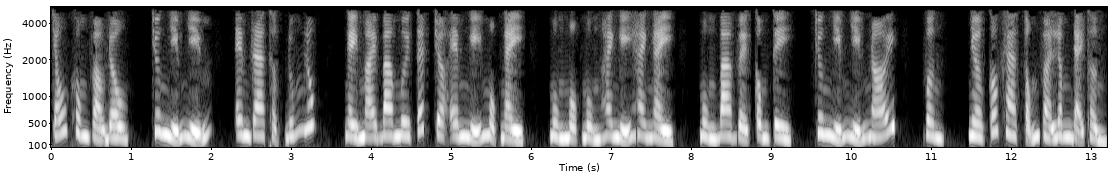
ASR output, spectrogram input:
cháu không vào đâu, Chương nhiễm nhiễm, em ra thật đúng lúc, ngày mai 30 Tết cho em nghỉ một ngày, mùng 1 mùng 2 nghỉ 2 ngày, mùng 3 về công ty, Trương nhiễm nhiễm nói, vâng, nhờ có Kha Tổng và Lâm Đại Thần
